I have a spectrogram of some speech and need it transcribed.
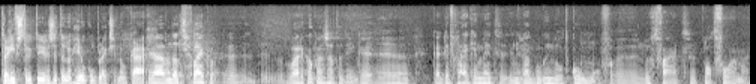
tariefstructuren zitten nog heel complex in elkaar. Ja, want dat is gelijk uh, waar ik ook aan zat te denken. Uh, kijk, de vergelijking met inderdaad Booking.com of luchtvaartplatformen.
